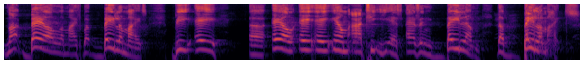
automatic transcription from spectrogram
not Balaamites, but Balaamites, B A uh, L A A M I T E S, as in Balaam, the Balaamites,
